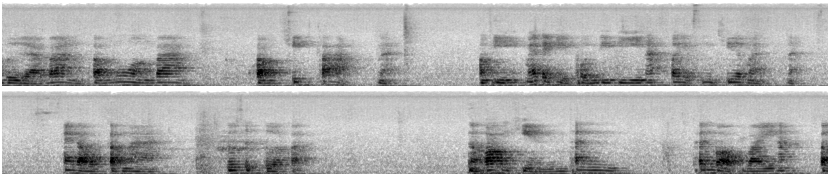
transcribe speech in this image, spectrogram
เบื่อบ้าง ความง่วงบ้าง ความคิดบ้างนะบางทีแม้แต่เหตุผลดีๆนะก็อย่าเพิ่งเชื่อมันนะให้เรากลับมารู้สึกตัวก่อนหลวงพ่อคงเขียนท่านท่านบอกไว้นะตอน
